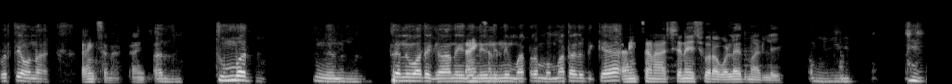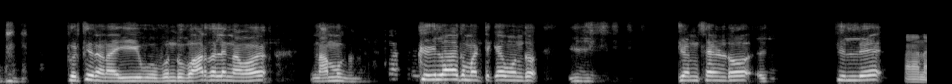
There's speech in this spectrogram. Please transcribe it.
ಬರ್ತೀವಣ್ಣ ಥ್ಯಾಂಕ್ಸ್ ಅಣ್ಣ ಥ್ಯಾಂಕ್ಸ್ ತುಂಬಾ ಧನ್ಯವಾದ ಧನ್ಯವಾದಗಳು. ನಿಮ್ಮ ಹತ್ರ ಮಾತಾಡೋದಕ್ಕೆ. ಥ್ಯಾಂಕ್ಸ್ ಅಣ್ಣ ಶನೇಶ್ವರ ಒಳ್ಳೇದ್ ಮಾಡ್ಲಿ. ಬರ್ತೀರಣ್ಣ. ಈ ಒಂದು ವಾರದಲ್ಲೇ ನಾವು ನಮ್ಗ್ ಕೈಲಾದ ಮಟ್ಟಿಗೆ ಒಂದು ಜನ್ಸಂಡು ಜಿಲ್ಲೆ ಅಣ್ಣ.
